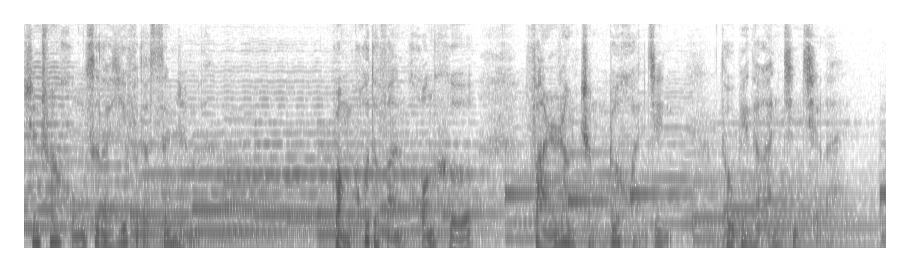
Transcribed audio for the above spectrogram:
身穿红色的衣服的僧人们。广阔的繁黄河，反而让整个环境都变得安静起来。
